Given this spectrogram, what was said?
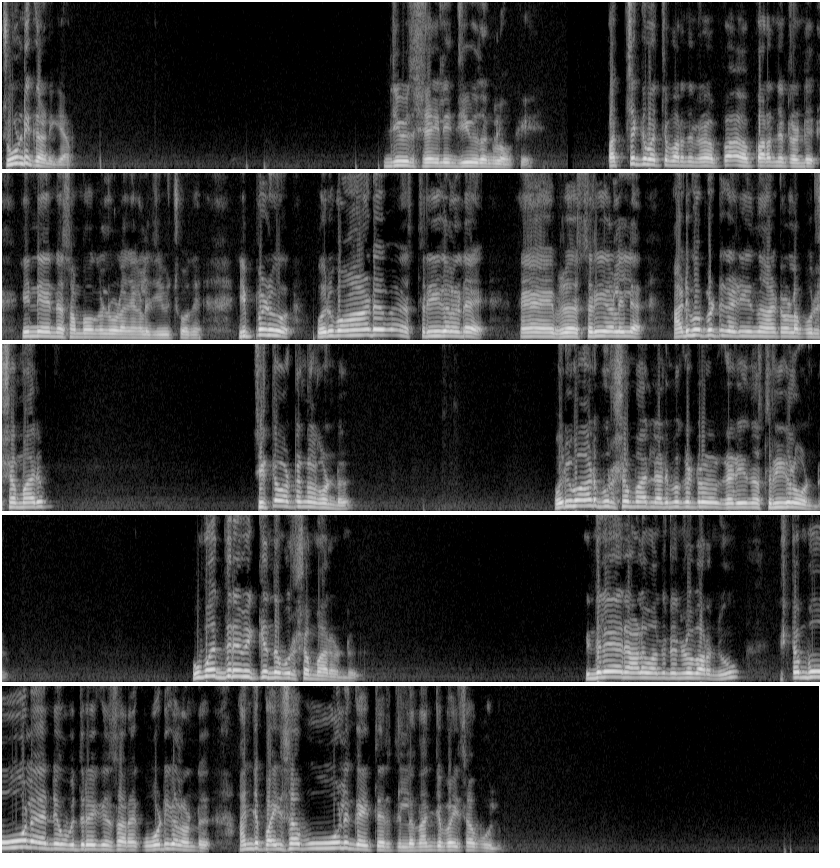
ചൂണ്ടിക്കാണിക്കാം. ജീവിതശൈലിയും ജീവിതങ്ങളും ഒക്കെ. പച്ചക്ക് പച്ച പറഞ്ഞിട്ട് പറഞ്ഞിട്ടുണ്ട്. ഇന്ന ഇന്ന സംഭവങ്ങളിലൂടെ ഞങ്ങൾ ജീവിച്ചു വന്നത് ഇപ്പോഴും ഒരുപാട് സ്ത്രീകളുടെ സ്ത്രീകളിൽ അടിമപ്പെട്ട് കഴിയുന്നതായിട്ടുള്ള പുരുഷന്മാരും ചിട്ടവട്ടങ്ങൾ കൊണ്ട് ഒരുപാട് പുരുഷന്മാരിൽ അടിമപ്പെട്ട് കഴിയുന്ന സ്ത്രീകളുമുണ്ട് ഉപദ്രവിക്കുന്ന പുരുഷന്മാരുണ്ട്. ഇന്നലെ ഒരാൾ വന്നിട്ട് എന്നോട് പറഞ്ഞു ഇഷ്ടംപോലെ എന്നെ ഉപദ്രവിക്കുന്ന സാറേ കോടികളുണ്ട്. അഞ്ച് പൈസ പോലും കൈ അഞ്ച് പൈസ പോലും.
